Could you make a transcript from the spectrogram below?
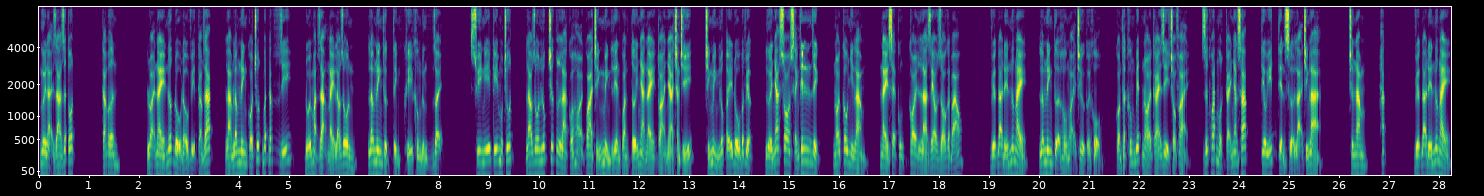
Ngươi đại gia rất tốt. Cảm ơn. Loại này nước đổ đầu vịt cảm giác, làm lâm ninh có chút bất đắc dĩ, đối mặt dạng này lao dôn, lâm ninh thực tỉnh khí không đứng dậy. Suy nghĩ kỹ một chút lao dôn lúc trước là có hỏi qua chính mình liên quan tới nhà này tòa nhà trang trí chính mình lúc ấy đồ bất việc, lười nhác so sánh phiên dịch, nói câu nhìn làm, này sẽ cũng coi là gieo gió gặp bão. Việc đã đến nước này, lâm ninh tựa hồ ngoại trừ cười khổ, còn thật không biết nói cái gì cho phải, dứt khoát một cái nhan sắc, tiêu ít tiền sửa lại chính là. Chương năm, h. Việc đã đến nước này,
